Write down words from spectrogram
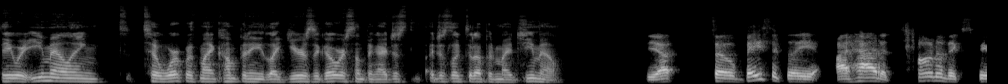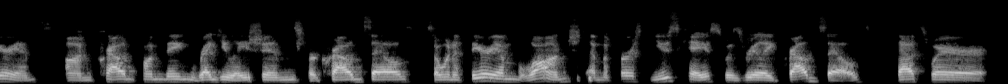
they were emailing to work with my company like years ago or something. I just I just looked it up in my Gmail. Yep. So basically, I had a ton of experience on crowdfunding regulations for crowd sales. So when Ethereum launched and the first use case was really crowd sales, that's where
